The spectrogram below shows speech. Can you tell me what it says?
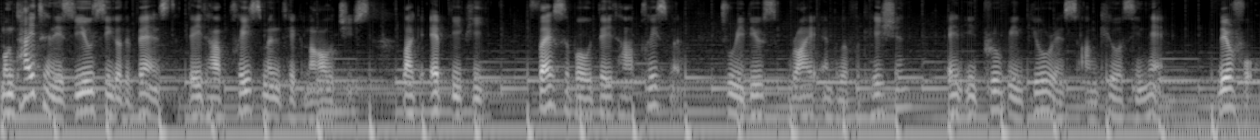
MonTitan is using advanced data placement technologies like FDP, flexible data placement, to reduce write amplification and improve endurance on QLC NAND. Therefore,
